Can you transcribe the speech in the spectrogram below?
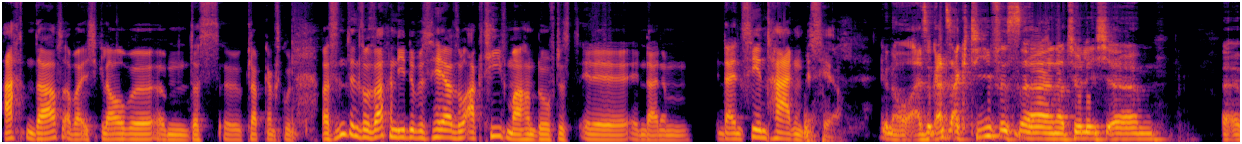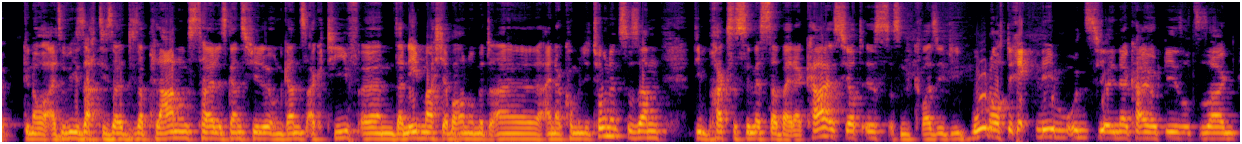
achten darfst, aber ich glaube, ähm, das äh, klappt ganz gut. Was sind denn so Sachen, die du bisher so aktiv machen durftest äh, in deinem in deinen zehn Tagen bisher? Genau, also ganz aktiv ist äh, natürlich ähm, äh, genau, also wie gesagt, dieser, dieser Planungsteil ist ganz viel und ganz aktiv. Ähm, daneben mache ich aber auch noch mit äh, einer Kommilitonin zusammen, die im Praxissemester bei der KSJ ist. Das sind quasi, die wohnen auch direkt neben uns hier in der KJG sozusagen.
